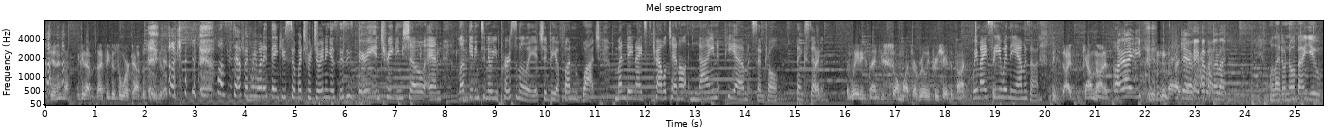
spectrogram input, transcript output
You kidding? we could have. I think this will work out. This will be good. Well, Stephan, we want to thank you so much for joining us. This is a very intriguing show and love getting to know you personally. It should be a fun watch. Monday nights, the Travel Channel, 9 p.m. Central. Thanks, Stephan. Thank, ladies, thank you so much. I really appreciate the time. We might see you in the Amazon. I'm counting on it. All righty. Bye. Okay, bye-bye. Bye-bye. Well, I don't know about you.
